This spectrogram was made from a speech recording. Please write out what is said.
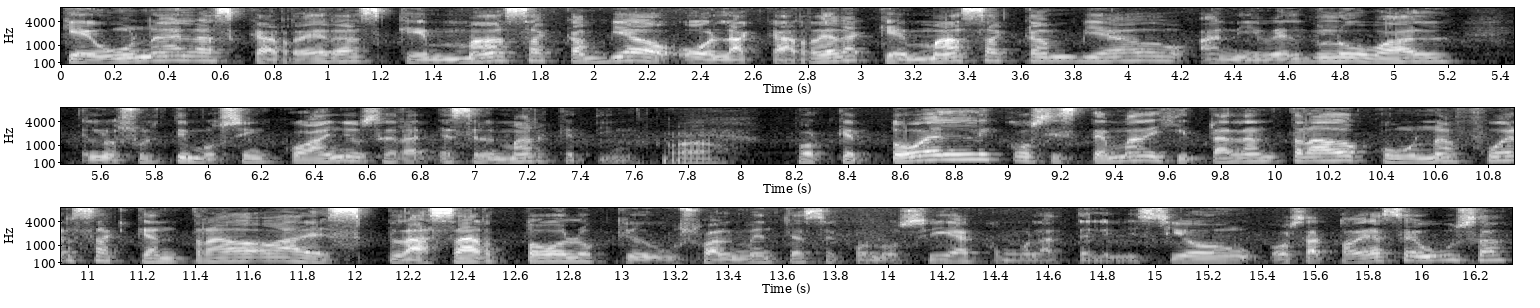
que una de las carreras que más ha cambiado, o la carrera que más ha cambiado a nivel global en los últimos cinco años era, es el marketing. Porque todo el ecosistema digital ha entrado con una fuerza que ha entrado a desplazar todo lo que usualmente se conocía como la televisión. O sea, todavía se usa,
